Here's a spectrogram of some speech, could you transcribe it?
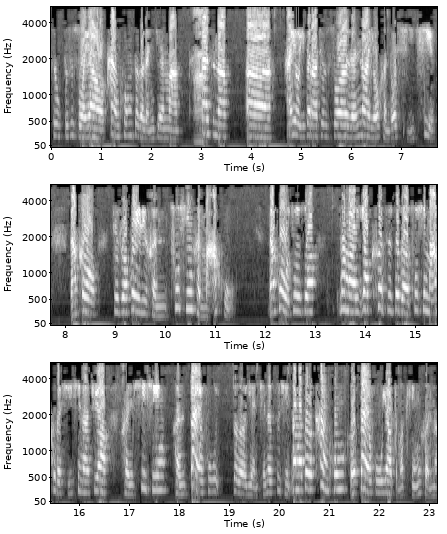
师傅不是说要看空这个人间吗？啊，但是呢，呃，还有一个呢，就是说人呢有很多习气，然后就是说会很粗心、很马虎，然后就是说，那么要克制这个粗心马虎的习气呢，就要很细心、很在乎这个眼前的事情。那么这个看空和在乎要怎么平衡呢？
